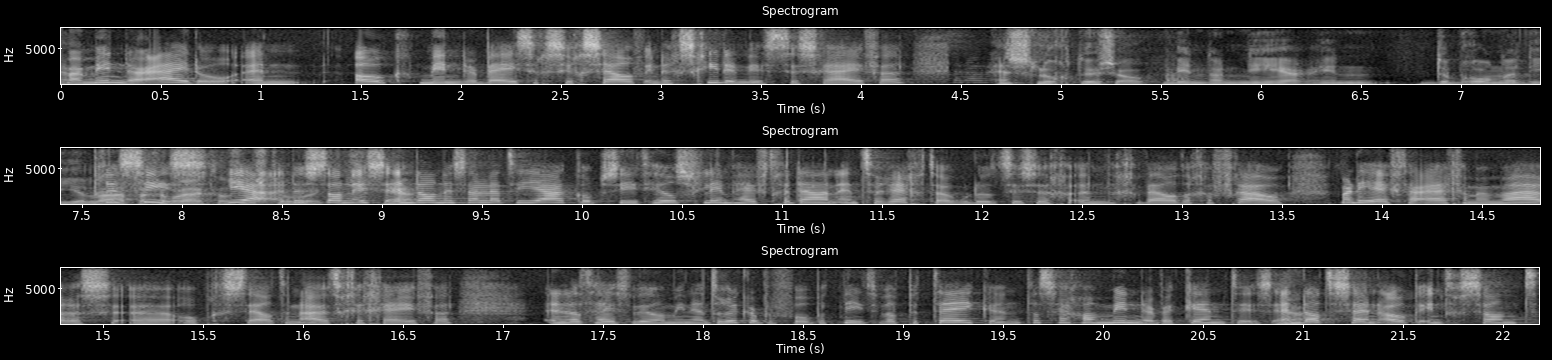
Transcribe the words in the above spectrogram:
Maar minder ijdel. En ook minder bezig zichzelf in de geschiedenis te schrijven. En sloeg dus ook minder neer in de bronnen die je later gebruikt als ja, dus dan is, En dan is Alette Jacobs die het heel slim heeft gedaan en terecht ook. Ik bedoel, het is een, een geweldige vrouw. Maar die heeft haar eigen memoires uh, opgesteld en uitgegeven. En dat heeft Wilhelmina Drucker bijvoorbeeld niet. Wat betekent dat zij gewoon minder bekend is. En dat zijn ook interessant.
